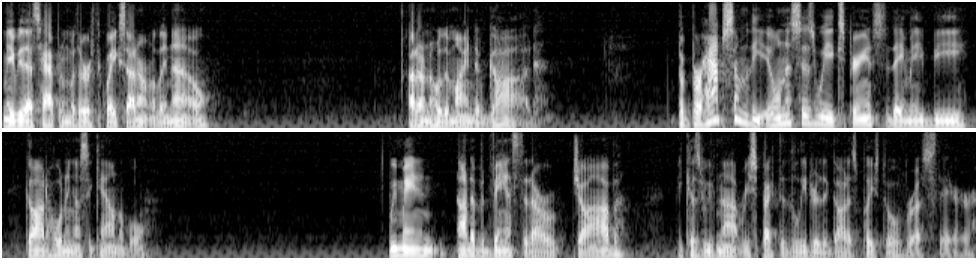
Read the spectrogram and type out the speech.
Maybe that's happened with earthquakes. I don't really know. I don't know the mind of God. But perhaps some of the illnesses we experience today may be God holding us accountable. We may not have advanced at our job because we've not respected the leader that God has placed over us there.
